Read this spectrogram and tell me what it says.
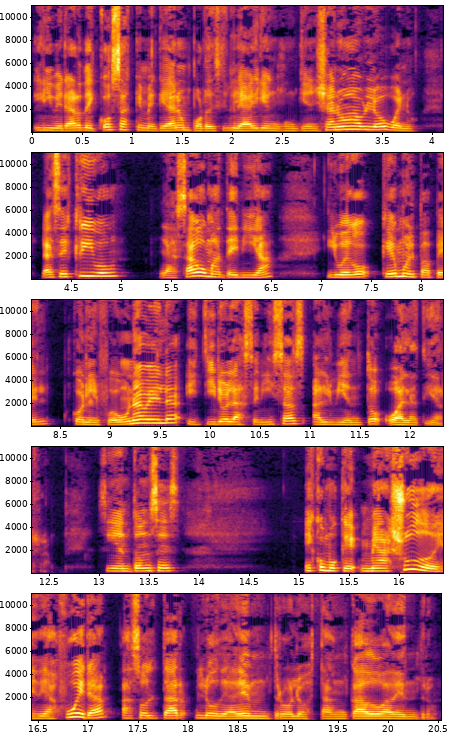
liberar de cosas que me quedaron por decirle a alguien con quien ya no hablo, bueno, las escribo, las hago materia y luego quemo el papel con el fuego una vela y tiro las cenizas al viento o a la tierra. ¿Sí? Entonces, es como que me ayudo desde afuera a soltar lo de adentro, lo estancado adentro.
